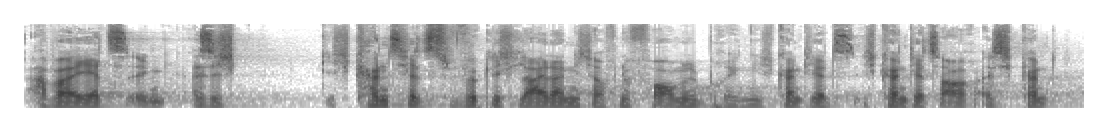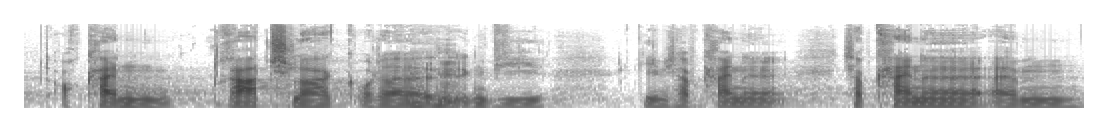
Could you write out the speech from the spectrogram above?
aber jetzt, also ich ich könnte es jetzt wirklich leider nicht auf eine Formel bringen. Ich könnte jetzt, ich könnte jetzt auch, also ich könnte auch keinen Ratschlag oder mhm. irgendwie geben. Ich habe keine, ich habe keine, ähm,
